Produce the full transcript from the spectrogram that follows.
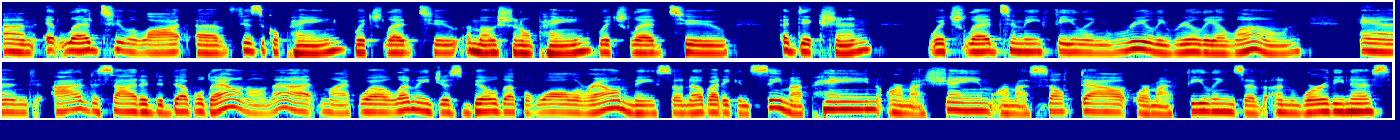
Um, it led to a lot of physical pain, which led to emotional pain, which led to addiction, which led to me feeling really, really alone. And I decided to double down on that. Like, well, let me just build up a wall around me so nobody can see my pain or my shame or my self doubt or my feelings of unworthiness.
